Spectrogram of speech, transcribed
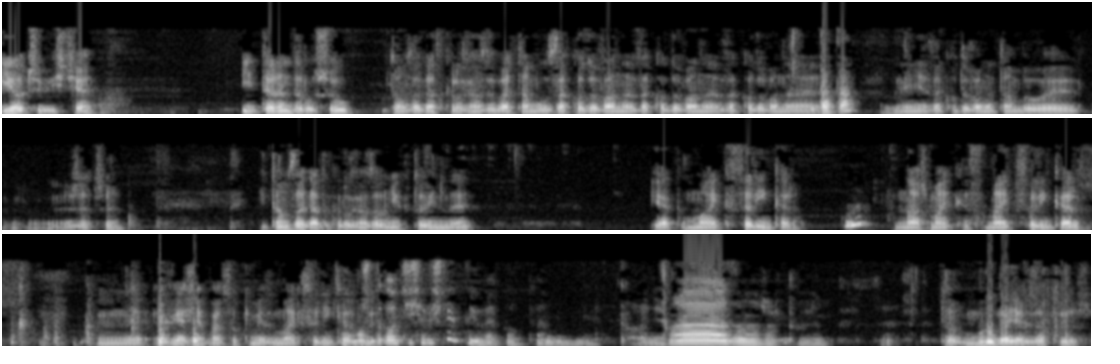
I oczywiście internet ruszył tą zagadkę rozwiązywać. Tam był zakodowane, zakodowane, zakodowane... Data? Nie, nie, zakodowane tam były rzeczy. I tą zagadkę rozwiązał nie kto inny, jak Mike Selinker. Nasz Mike, Mike Selinker. Mm, Wyjaśnię Państwu, kim jest Mike Selinker. Może tylko on Ci się wyświetlił jako ten... Kochanie, A, to żartuję. to mrugaj jak żartujesz.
